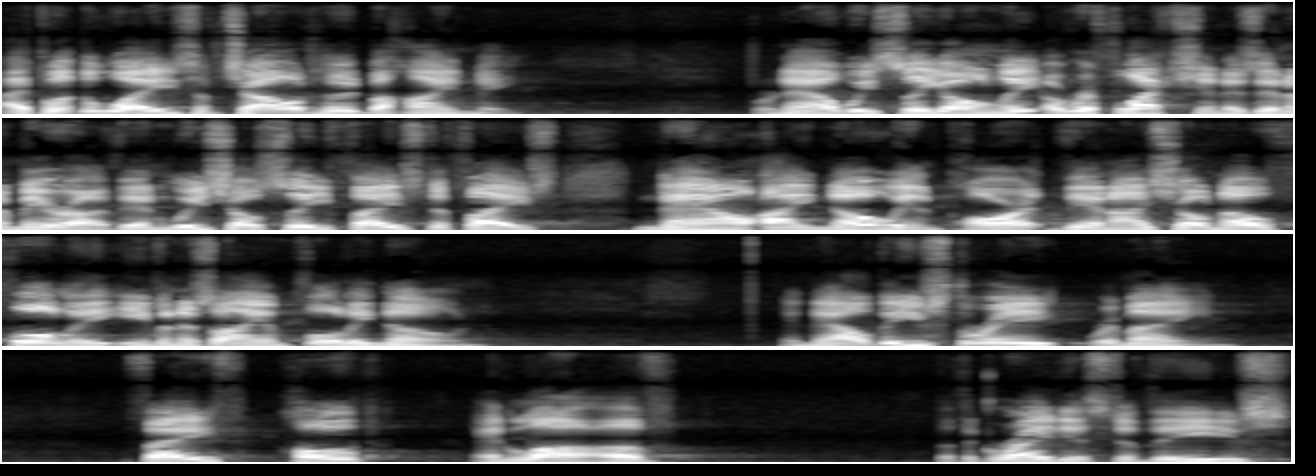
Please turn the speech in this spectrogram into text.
I put the ways of childhood behind me. For now we see only a reflection as in a mirror, then we shall see face to face. Now I know in part, then I shall know fully, even as I am fully known. And now these three remain faith, hope, and love, but the greatest of these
